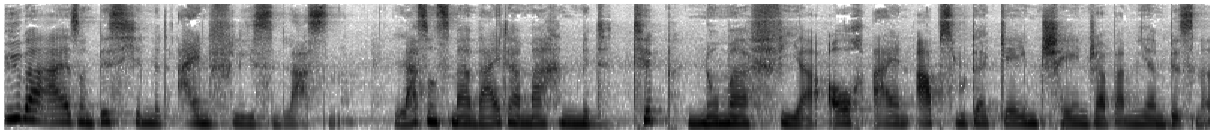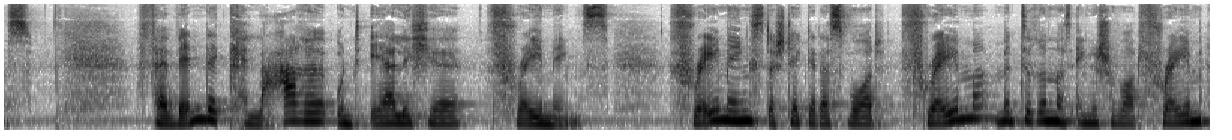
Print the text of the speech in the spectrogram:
überall so ein bisschen mit einfließen lassen. Lass uns mal weitermachen mit Tipp Nummer 4, auch ein absoluter Game Changer bei mir im Business. Verwende klare und ehrliche Framings. Framings, da steckt ja das Wort Frame mit drin, das englische Wort Frame,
